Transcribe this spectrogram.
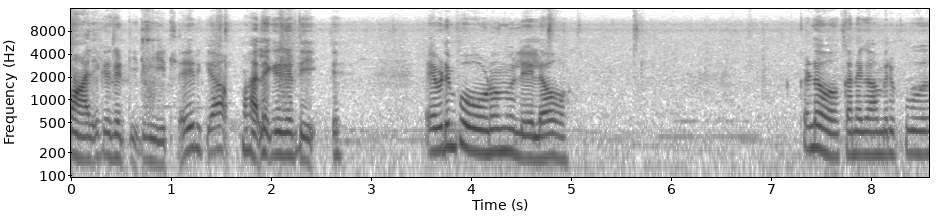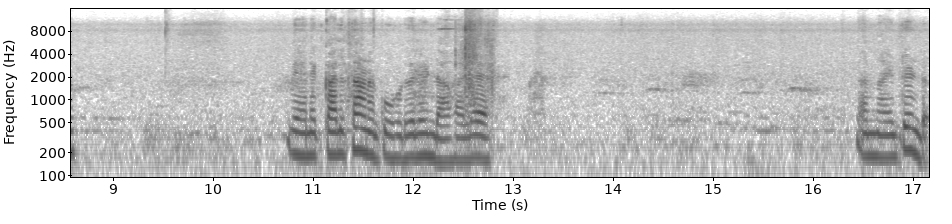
മാലയൊക്കെ കെട്ടിയിട്ട് വീട്ടിലിരിക്കാം മാലയൊക്കെ കെട്ടി. എവിടെയും പോകണമൊന്നുമില്ലല്ലോ കണ്ടോ കനകാമ്പരപ്പൂവ് വേനൽക്കാലത്താണ് കൂടുതൽ നന്നായിട്ടുണ്ട്.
